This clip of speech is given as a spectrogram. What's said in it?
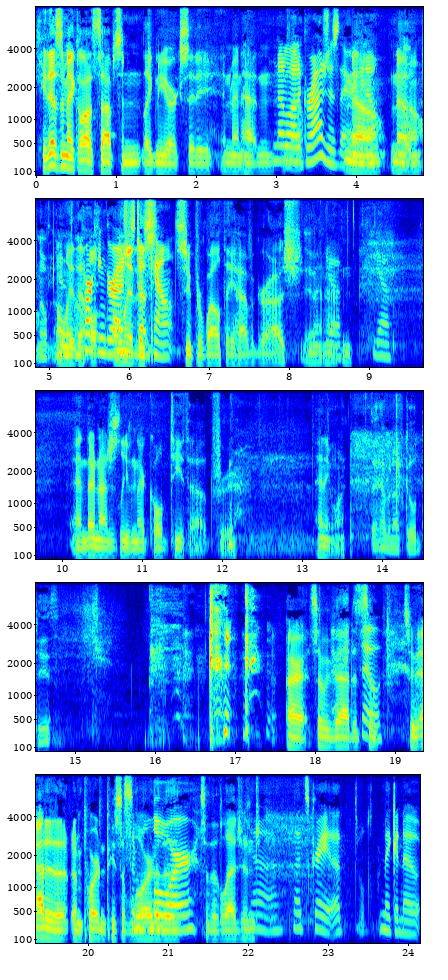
He doesn't make a lot of stops in like New York City in Manhattan. Not a lot of garages there. no, you know? no, Nope, nope, only the Parking garages only the don't s- count. Super wealthy have a garage in Yeah, Manhattan, yeah. and they're not just leaving their gold teeth out for anyone. They have enough gold teeth. All right, so we've added So- some. So we've added an important piece of lore, lore. To, the, to the legend. Yeah, that's great. That, we'll make a note.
